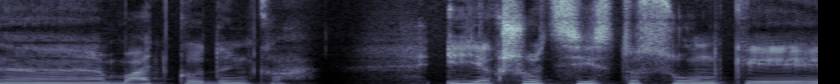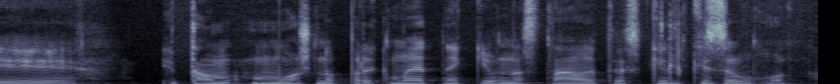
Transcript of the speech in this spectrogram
е, батько-донька. І якщо ці стосунки, і там можна прикметників наставити скільки завгодно.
